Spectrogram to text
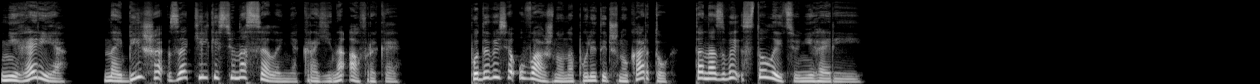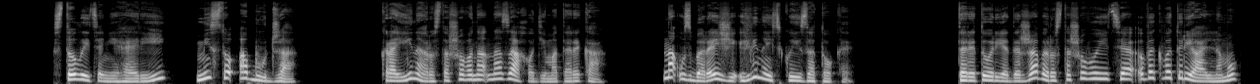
Нігерія найбільша за кількістю населення країна Африки. Подивися уважно на політичну карту та назви столицю Нігерії. Столиця Нігерії місто Абуджа. Країна розташована на заході материка, на узбережжі Гвінейської затоки. Територія держави розташовується в екваторіальному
